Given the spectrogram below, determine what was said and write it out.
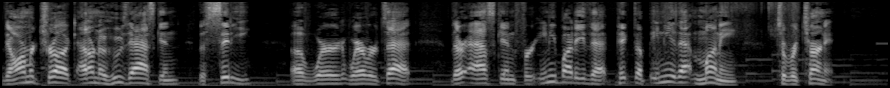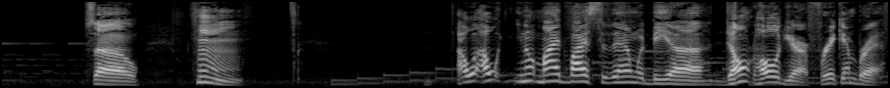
the armored truck, I don't know who's asking, the city of where wherever it's at, they're asking for anybody that picked up any of that money to return it. So, hmm. I, I, you know, my advice to them would be uh, don't hold your freaking breath.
